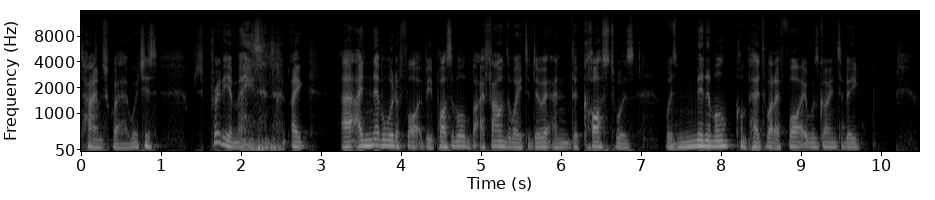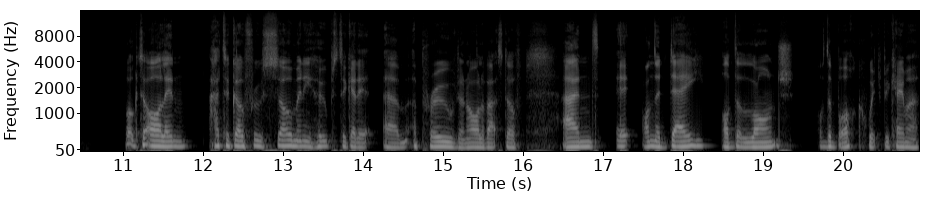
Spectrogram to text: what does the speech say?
Times Square, which is which is pretty amazing. like uh, I never would have thought it'd be possible, but I found a way to do it, and the cost was was minimal compared to what I thought it was going to be. Booked it all in. Had to go through so many hoops to get it um, approved and all of that stuff. And it on the day of the launch of the book, which became a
